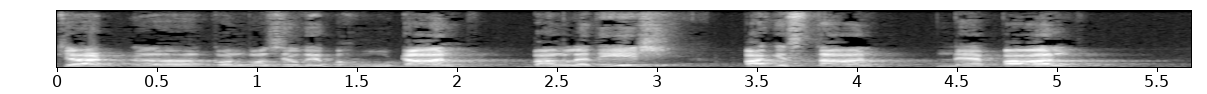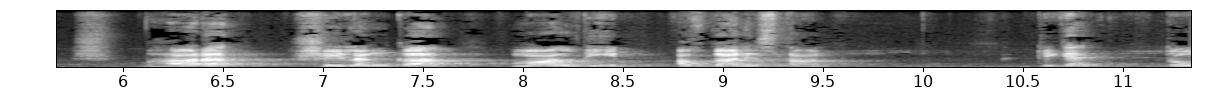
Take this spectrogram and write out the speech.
क्या आ, कौन कौन से हो गए? भूटान बांग्लादेश पाकिस्तान नेपाल भारत श्रीलंका मालदीव अफ़गानिस्तान। ठीक है? तो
